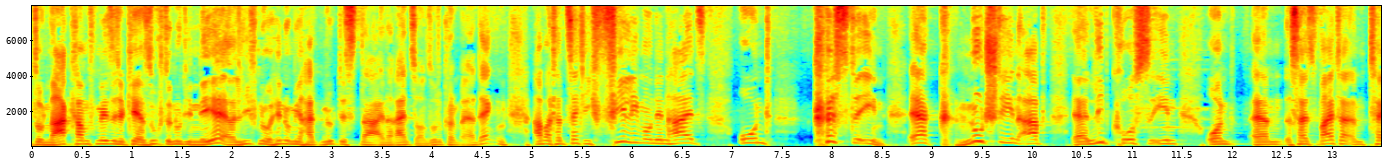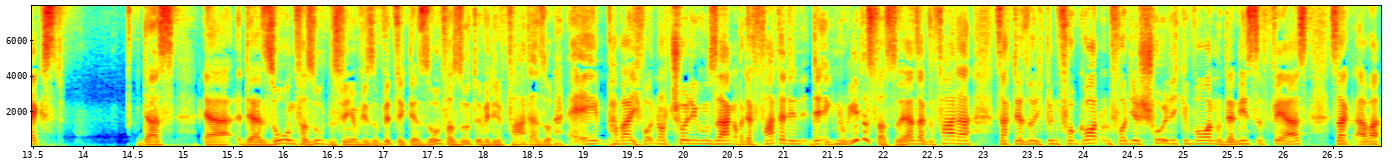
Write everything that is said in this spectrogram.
so nahkampfmäßig, okay, er suchte nur die Nähe, er lief nur hin, um mir halt möglichst nah eine reinzuhauen. So könnte man ja denken. Aber tatsächlich fiel ihm um den Hals und küsste ihn. Er knutschte ihn ab, er liebkoste ihn und ähm, das heißt weiter im Text, dass er, der Sohn versucht, das finde ich irgendwie so witzig, der Sohn versucht irgendwie den Vater so, ey Papa, ich wollte noch Entschuldigung sagen, aber der Vater, den, der ignoriert das fast so. Er sagt, Vater, sagt er so, ich bin vor Gott und vor dir schuldig geworden. Und der nächste Vers sagt aber,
